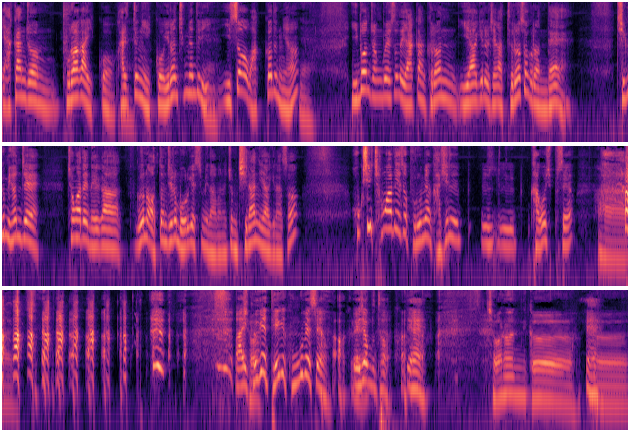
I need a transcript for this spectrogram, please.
약간 좀 불화가 있고 갈등이 있고 이런 측면들이 예. 있어 왔거든요. 예. 이번 정부에서도 약간 그런 이야기를 제가 들어서 그런데 지금 현재 청와대 내각은 어떤지는 모르겠습니다만 좀 지난 이야기라서 혹시 청와대에서 부르면 가실 가고 싶으세요? 아, 아니 저- 그게 되게 궁금했어요. 아? 예전부터. 예. 저는 그, 예. 어,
